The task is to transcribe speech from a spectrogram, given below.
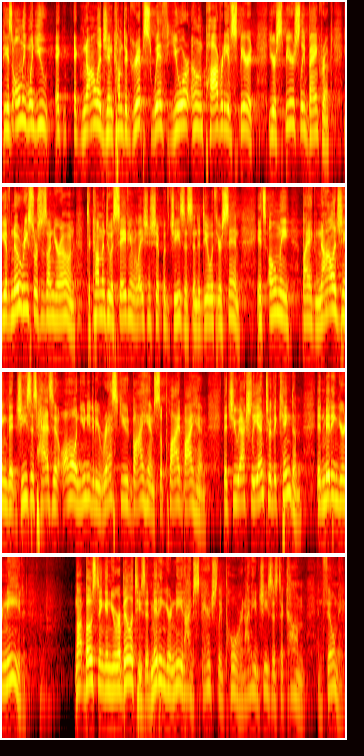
Because only when you acknowledge and come to grips with your own poverty of spirit, you're spiritually bankrupt, you have no resources on your own to come into a saving relationship with Jesus and to deal with your sin. It's only by acknowledging that Jesus has it all and you need to be rescued by Him, supplied by Him, that you actually enter the kingdom, admitting your need not boasting in your abilities, admitting your need. I'm spiritually poor and I need Jesus to come and fill me.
